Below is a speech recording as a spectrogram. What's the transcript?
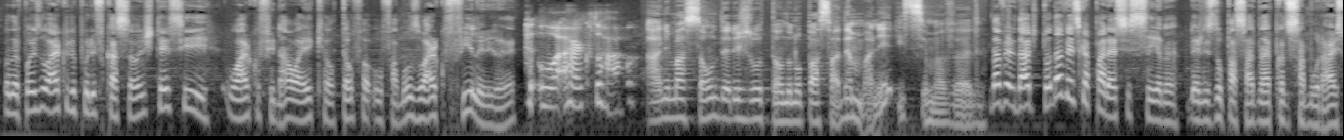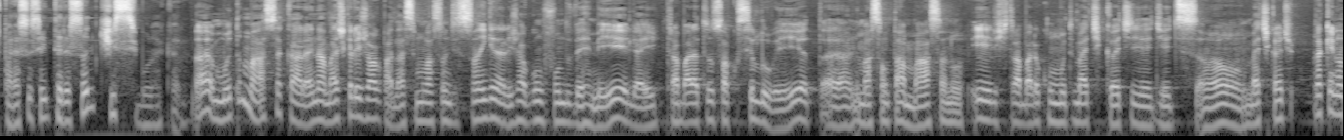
Então, depois do arco de purificação, a gente tem esse o arco final aí, que é o, tão fa- o famoso arco filler, né? O arco do rabo. A animação deles lutando no passado é maneiríssima, velho. Na verdade, toda vez que aparece cena deles no passado, na época dos samurais, parece ser interessantíssimo, né, cara? É muito massa, cara. Ainda mais que eles jogam pra dar simulação de sangue, né? Eles jogam um fundo vermelho, aí trabalha tudo só com silhueta, a animação tá massa. No... E eles trabalham com muito match cut de, de edição. Match cut, pra quem não,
